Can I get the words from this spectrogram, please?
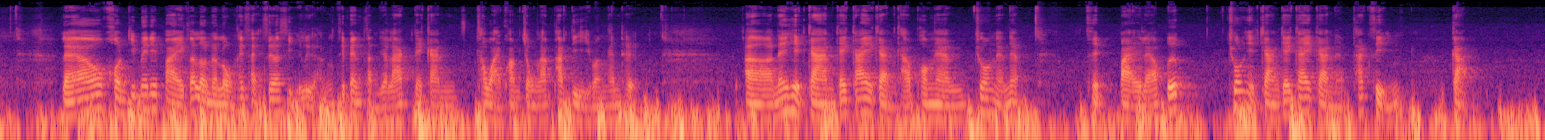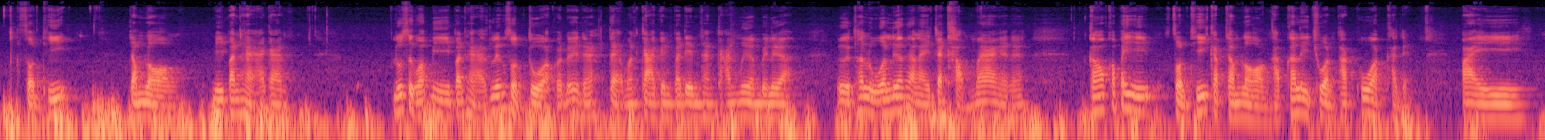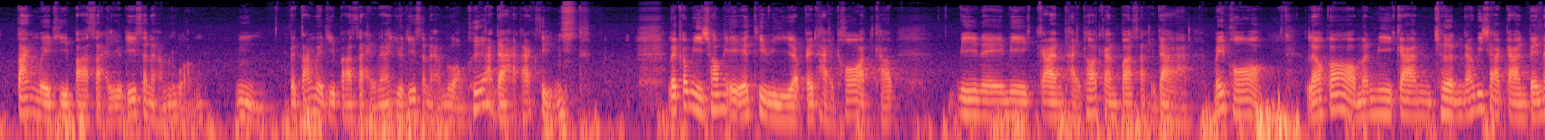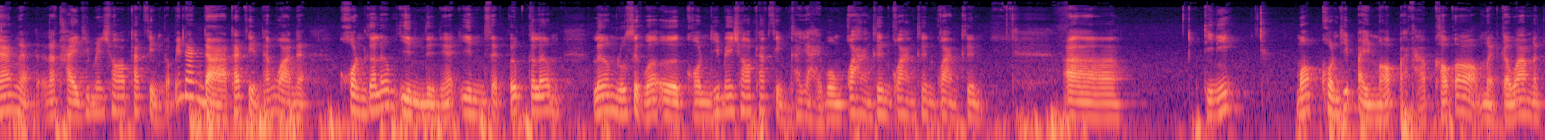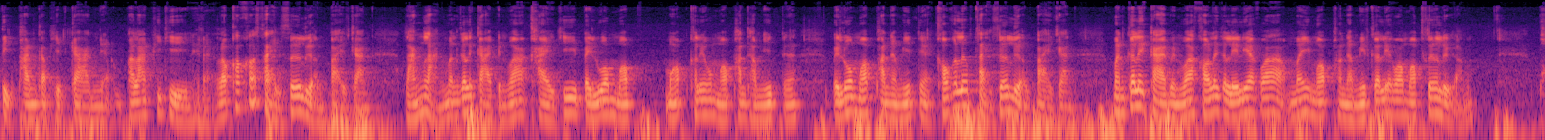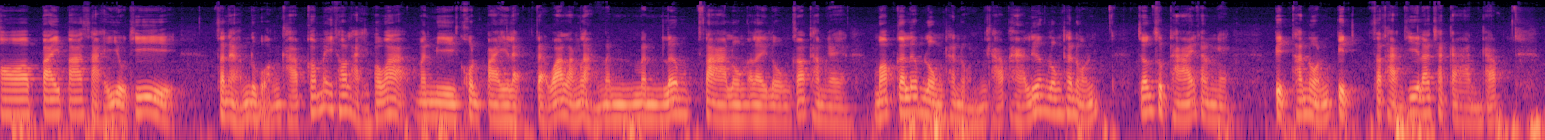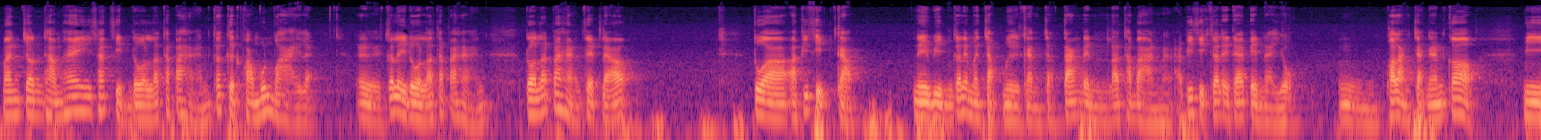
แล้วคนที่ไม่ได้ไปก็รณรงค์ให้ใส่เสื้อสีเหลือง ที่เป็นสัญลักษณ์ในการถวายความจงรักภักดีว่างั้นเถอะ ในเหตุการณ์ใกล้ ๆ กันครับ พองานช่วงนั้นเนี่ยเสร็จไปแล้วปุ๊บช่วงเหตุการณ์ใกล้ ๆ กันเนี่ยทักษิณกับสนธิจำลองมีปัญหากัน รู้สึกว่ามีปัญหาเรื่องส่วนตัวกันด้วยนะ แต่มันกลายเป็นประเด็นทางการเมืองไปเลยเออถ้ารู้ว่าเรื่องอะไรจะขำมากเลยนะก็ก็ไปสนธิกับจำลองครับ ก็เลยชวนพักพวกค่ะเนี่ยไปตั้งเวทีปราศัยอยู่ที่สนามหลวง อืมไปตั้งเวทีปราศัยนะ อยู่ที่สนามหลวงเพื่อด่าทักษิณ แล้วก็มีช่อง ASTV ไปถ่ายทอดครับ มีในมีการถ่ายทอดการปราศัยด่าไม่พอ แล้วก็มันมีการเชิญนักวิชาการไปนั่งเนี่ยใครที่ไม่ชอบทักษิณก็ไปนั่งด่าทักษิณทั้งวันเนี่ยคนก็เริ่มอินทีเนี้ยอินเสร็จปุ๊บก็เริ่มเริ่มรู้สึกว่าเออคนที่ไม่ชอบทักษิณขยายวงกว้างขึ้นกว้างขึ้นกว้างขึ้นอ่าทีนี้ม็อบคนที่ไปม็อบอะครับเขาก็เหมือนกับว่ามันติดพันกับเหตุการณ์เนี่ยพระราชพิธีนี่แหละแล้วเขาก็ใส่เสื้อเหลืองไปกัน หลังๆ มันก็เลยกลายเป็นว่าใครที่ไปร่วมม็อบม็อบเขาเรียกว่าม็อบพันธมิตรนะไปร่วมม็อบพันธมิตรเนี่ยเขาก็เริ่มใส่เสื้อเหลืองไปกัน มันก็เลยกลายเป็นว่าเขาเลยก็เลยเรียกว่าไม่ม็อบพันธมิตรก็เรียกว่าม็อบเสื้อเหลือง พอไปปราศัยอยู่ที่สนามหลวงครับก็ไม่เท่าไหร่เพราะว่ามันมีคนไปแหละ แต่ว่าหลังๆมันมันเริ่มซาลงอะไรลงก็ทำไงม็อบก็เริ่มลงถนนครับหาเรื่องลงถนนจนสุดท้ายทำไงปิดถนนปิดสถานที่ราชการครับ มันจนทำให้ทักษิณโดนรัฐประหารก็เกิดความวุ่นวายแหละ เออ ก็เลยโดนรัฐประหาร โดนรัฐประหารเสร็จแล้ว ตัวอภิสิทธิ์กับเนวินก็เลยมาจับมือกันจัดตั้งเป็นรัฐบาลมา อภิสิทธิ์ก็เลยได้เป็นนายก อืมพอหลังจากนั้นก็มี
